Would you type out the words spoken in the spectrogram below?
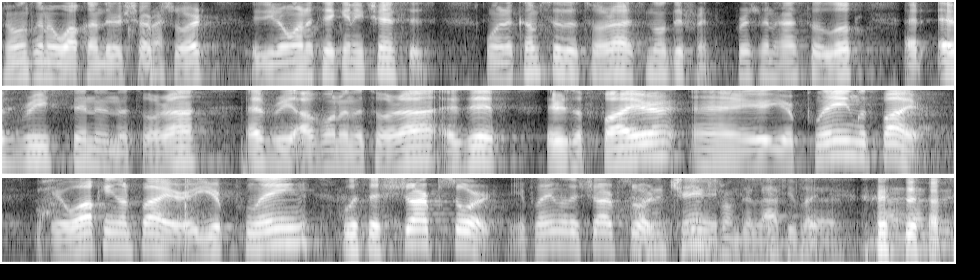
No one's going to walk under a sharp Correct. sword. You don't want to take any chances. When it comes to the Torah, it's no different. A person has to look at every sin in the Torah, every avon in the Torah, as if there's a fire and you're you're playing with fire. You're walking on fire. You're playing with a sharp sword. You're playing with a sharp sword. Hasn't changed Yeah, from the last. Uh, like. hasn't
